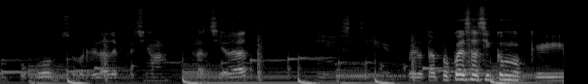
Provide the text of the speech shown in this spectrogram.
un poco sobre la depresión, la ansiedad, este, pero tampoco es así como que,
